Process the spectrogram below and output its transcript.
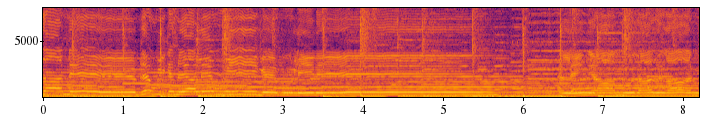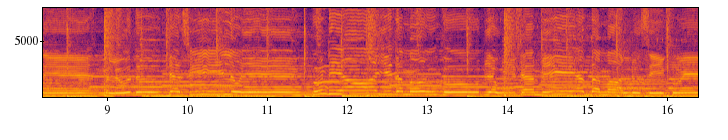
စားနဲ့ပြက်ဝီကမြလေးဝီခဲ့ဘူးလီတဲ့အလိညာမူသားစကားနဲ့မလို့သူဖြက်စီလို့ရဲ့ကွန်တရားရည်တမုတ်ကိုပြက်ဝီတံပြီးအသက်မလွတ်စီခွေသူ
